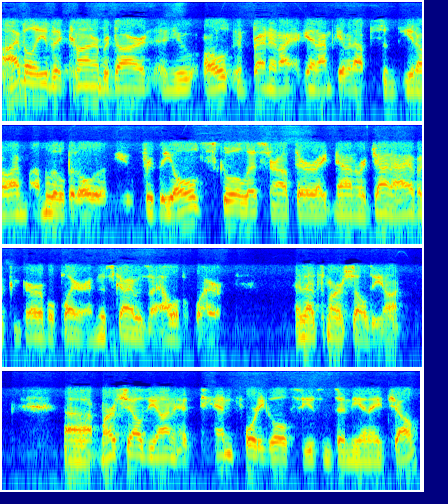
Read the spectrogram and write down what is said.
I believe that Connor Bedard and you, old and Brendan. I, again, I'm giving up some. You know, I'm I'm a little bit older than you. For the old school listener out there right now in Regina, I have a comparable player, and this guy was a hell of a player, and that's Marcel Dionne. Uh, Marcel Dionne had 10 40 goal seasons in the NHL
